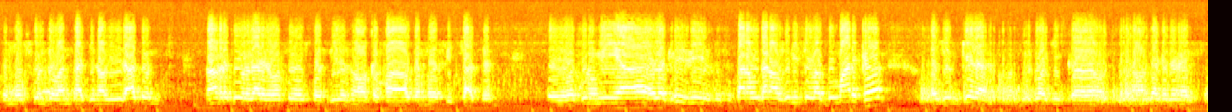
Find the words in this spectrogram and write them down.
té molts punts d'avantatge el liderat, doncs no han gaire les seves plantilles en el que fa al tema de fitxatges. Eh, L'economia, la crisi, s'estan abotant els equips de la comarca, la Junquera doncs és lògic que no que té més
